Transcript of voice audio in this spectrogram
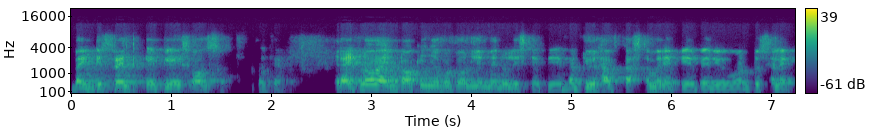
by different APIs also. Okay. Right now, I'm talking about only menu list API, but you have customer API where you want to select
